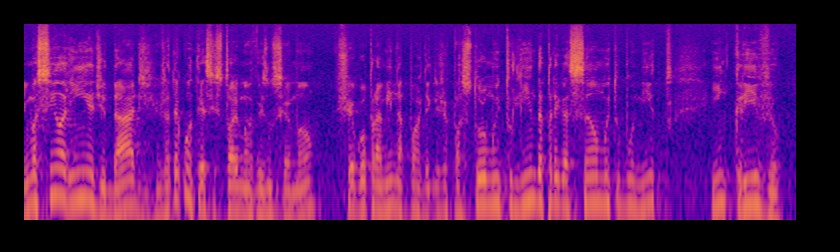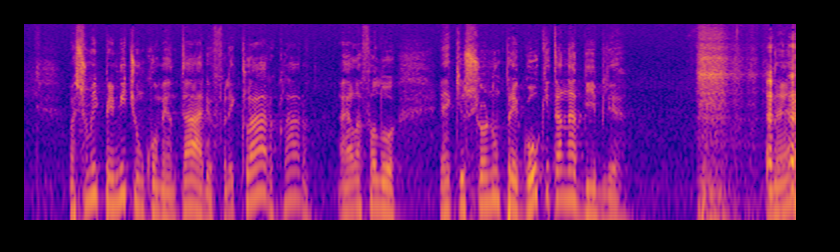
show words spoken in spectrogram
e uma senhorinha de idade, eu já até contei essa história uma vez no sermão, chegou para mim na porta da igreja, pastor, muito linda a pregação, muito bonito, incrível. Mas o senhor me permite um comentário? Eu falei, claro, claro. Aí ela falou, é que o senhor não pregou o que está na Bíblia. né?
